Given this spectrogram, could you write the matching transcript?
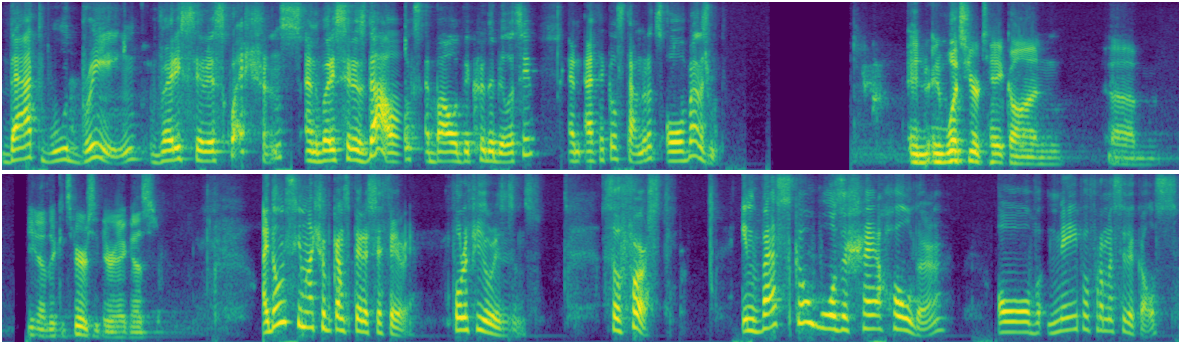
that would bring very serious questions and very serious doubts about the credibility and ethical standards of management. And, and what's your take on, um, you know, the conspiracy theory? I guess. I don't see much of a conspiracy theory for a few reasons. So first, Invesco was a shareholder of NAPO Pharmaceuticals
